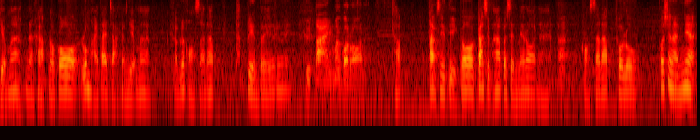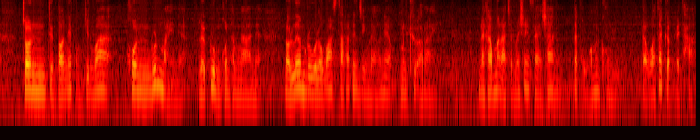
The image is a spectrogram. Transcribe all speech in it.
เยอะมากนะครับแล้วก็ล้มหายตายจากกันเยอะมาก กับเรื่องของสตาร์ทอัพ เปลี่ยนไปเรื่อยคือตายมากกว่ารอดอะๆครับ ตามสถิติก็ 95%ไม่รอดนะฮะ อะ ของสตาร์ทอัพทั่วโลก เพราะฉะนั้นเนี่ยจนถึงตอนนี้ผมคิดว่าคนรุ่นใหม่เนี่ยหรือกลุ่มคนทำงานเนี่ยเราเริ่มรู้แล้วว่าสตาร์ทอัพจริงๆแล้วเนี่ยมันคืออะไรนะครับมันอาจจะไม่ใช่แฟชั่น แต่ผมว่ามันคงอยู่ แต่ว่าถ้าเกิดไปถาม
